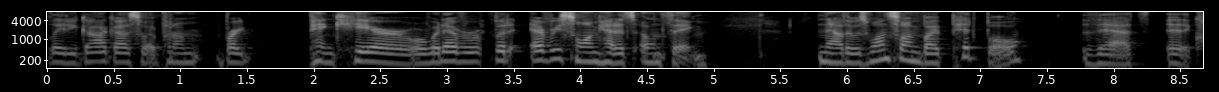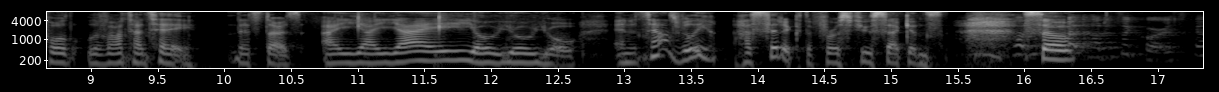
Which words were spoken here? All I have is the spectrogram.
Lady Gaga, so I put on bright pink hair or whatever. But every song had its own thing. Now there was one song by Pitbull that uh, called Levantante that starts ay ay ay yo yo yo, and it sounds really Hasidic the first few seconds. So Does, how does the chorus go?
